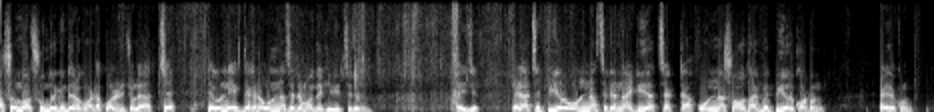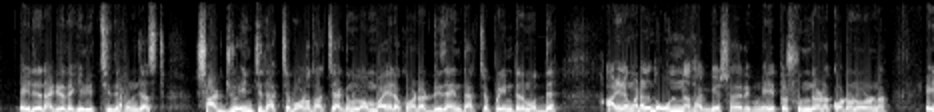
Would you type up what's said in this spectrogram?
অসম্ভব সুন্দর কিন্তু এরকম একটা কোয়ালিটি চলে যাচ্ছে। দেখুন নেক্সট দেখাটা অন্য সেটের মধ্যে দেখিয়ে দিচ্ছি দেখুন। এই যে এটা হচ্ছে পিওর ওন্না সেটের নাইটি যাচ্ছে একটা। ওন্না সহ থাকবে পিওর কটন এই দেখুন, এই যে নাইটিটা দেখিয়ে দিচ্ছি। দেখুন জাস্ট ষাট ইঞ্চি থাকছে, বড় থাকছে, একদম লম্বা। এরকম একটা ডিজাইন থাকছে প্রিন্টের মধ্যে। আর এরকম একটা কিন্তু ওন্না থাকবে এর সাথে। দেখুন এই তো সুন্দর একটা কটন ওড়না। এই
